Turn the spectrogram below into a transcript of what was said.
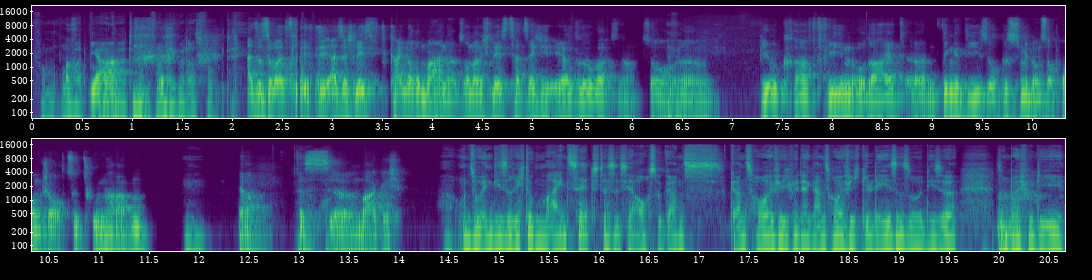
Vom Robert ja. und vom Nikolaus Vogt. Also sowas lese ich, also ich lese keine Romane, sondern ich lese tatsächlich eher sowas, ne? So mhm. äh, Biografien oder halt äh, Dinge, die so ein bisschen mit unserer Branche auch zu tun haben. Mhm. Ja, das ja, äh, mag ich. Und so in diese Richtung Mindset, das ist ja auch so ganz, ganz häufig, wird ja ganz häufig gelesen, so diese, zum Beispiel die,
